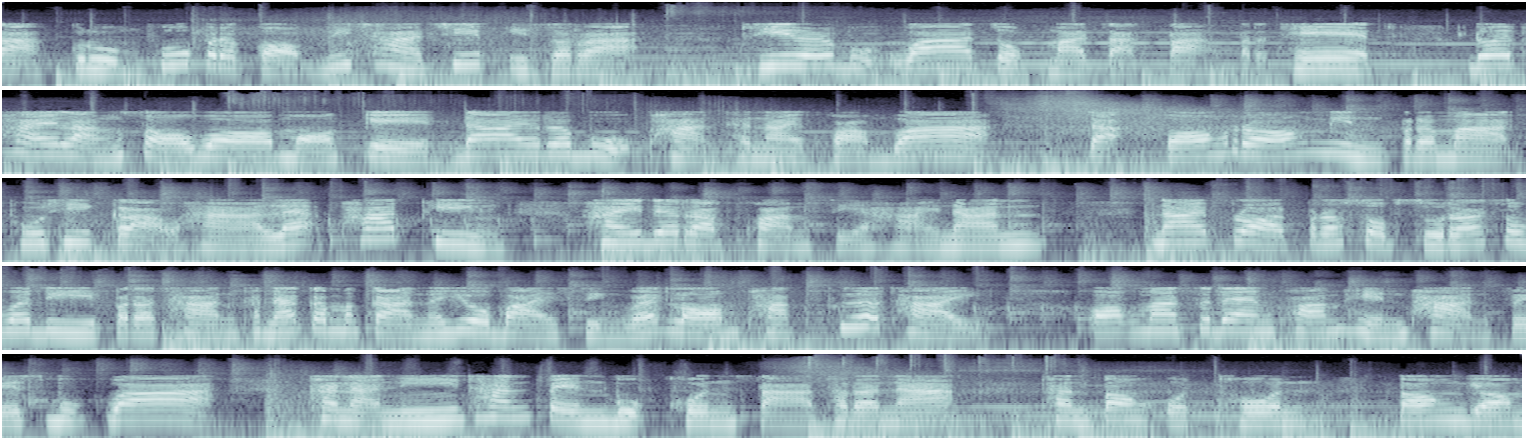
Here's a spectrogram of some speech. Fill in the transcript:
จากกลุ่มผู้ประกอบวิชาชีพอิสระ ที่ระบุว่าจบมาจากต่างประเทศ โดยภายหลังสว หมอเกตได้ระบุผ่านทนายความว่า จะฟ้องร้องหมิ่นประมาทผู้ที่กล่าวหาและพาดพิง ให้ได้รับความเสียหายนั้น นายปลอดประสบสุรสวดีประธานคณะกรรมการนโยบายสิ่งแวดล้อมพักเพื่อไทย ออกมาแสดงความเห็นผ่าน Facebook ว่า ขณะนี้ท่านเป็นบุคคลสาธารณะ ท่านต้องอดทน ต้องยอม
